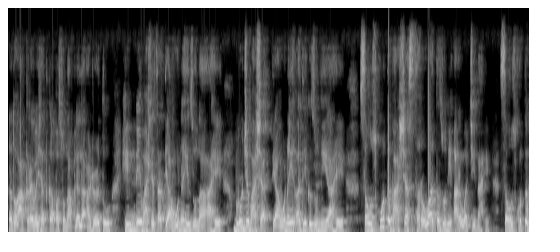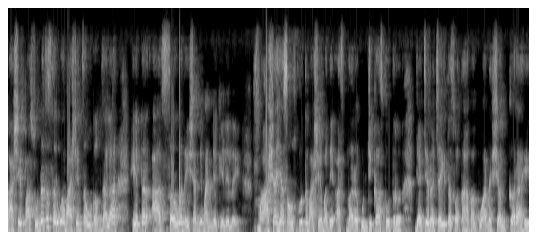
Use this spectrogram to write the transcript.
तर तो अकराव्या शतकापासून आपल्याला आढळतो. हिंदी भाषेचा त्याहूनही जुना आहे ब्रुज भाषा त्याहूनही अधिक जुनी आहे संस्कृत भाषा सर्वात जुनी अर्वाचीन आहे. संस्कृत भाषेपासूनच सर्व भाषेंचा उगम झाला हे तर आज सर्व देशांनी मान्य केलेलं आहे. मग अशा ह्या संस्कृत भाषेमध्ये असणारं कुंजिका स्तोत्र ज्याचे रचयित स्वतः भगवान शंकर आहे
